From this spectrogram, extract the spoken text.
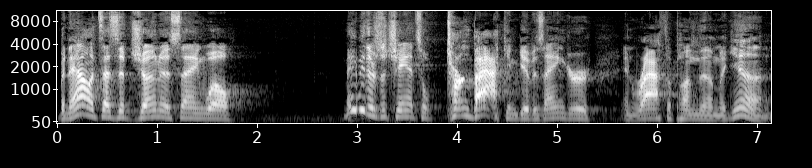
But now it's as if Jonah is saying, well, maybe there's a chance he'll turn back and give his anger and wrath upon them again.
